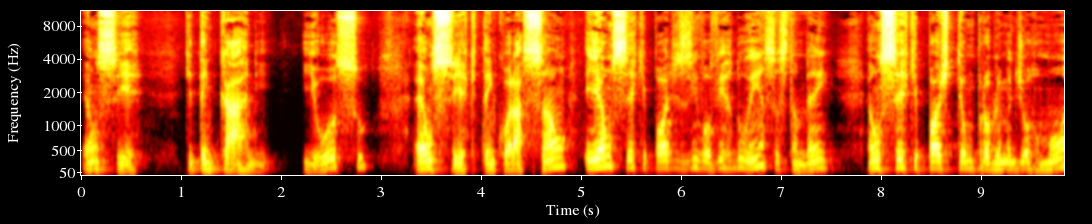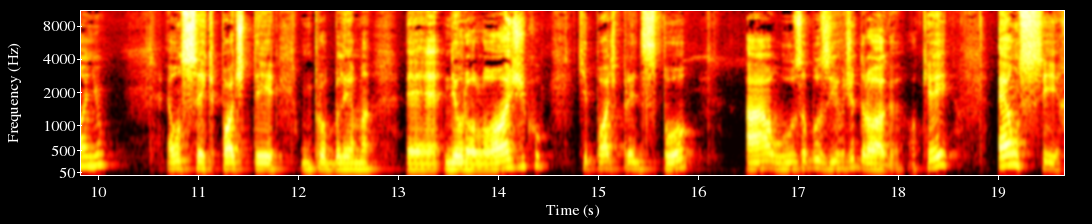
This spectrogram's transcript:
é um ser que tem carne e osso, é um ser que tem coração e é um ser que pode desenvolver doenças também. É um ser que pode ter um problema de hormônio, é um ser que pode ter um problema é, neurológico, que pode predispor ao uso abusivo de droga, ok? É um ser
